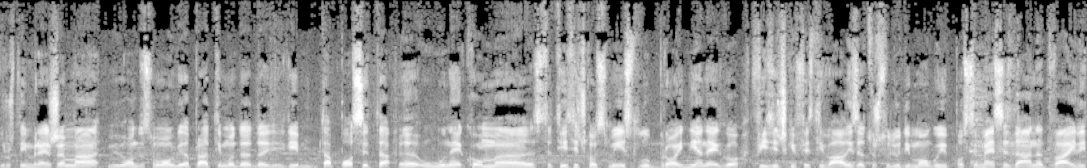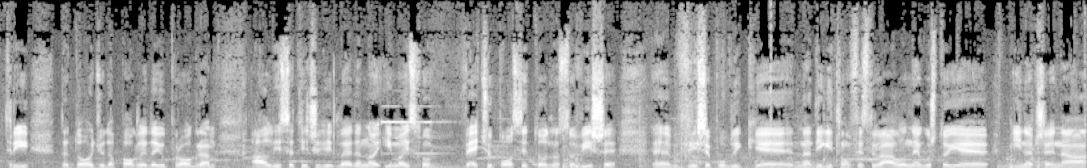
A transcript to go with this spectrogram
društvenim mrežama, onda smo mogli da pratimo da, da je ta poseta e, u nekom statističkom smislu brojnija nego fizički festivali, zato što ljudi mogu i posle mesec dana, dva ili tri da dođu, da pogledaju program, ali statistički gledano imali smo veću posetu, odnosno više, više publike na digitalnom festivalu nego što je inače na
